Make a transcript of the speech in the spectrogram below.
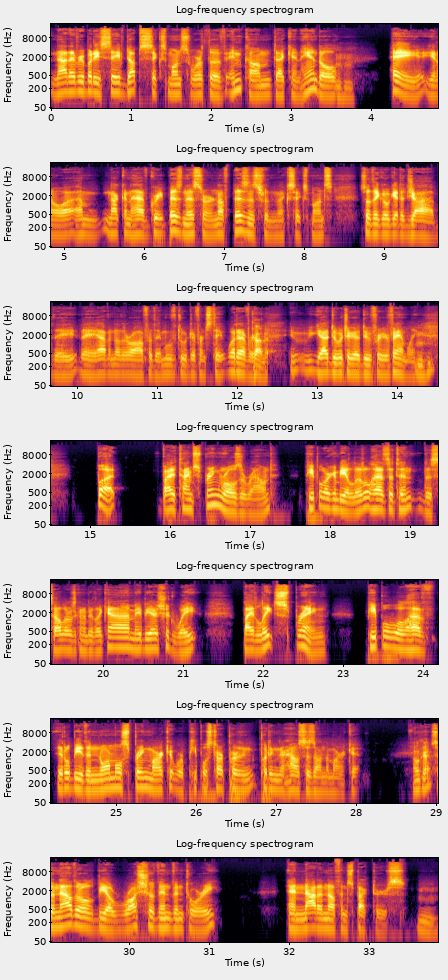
not everybody saved up six months worth of income that can handle. Mhm. Hey, you know, I'm not going to have great business or enough business for the next six months, so they go get a job. They they have another offer. They move to a different state. Whatever. Got it. You, got to do what you got to do for your family. Mhm. But by the time spring rolls around, people are going to be a little hesitant. The seller is going to be like, ah, maybe I should wait. By late spring, people will have it'll be the normal spring market where people start putting putting their houses on the market. Okay. So now there'll be a rush of inventory and not enough inspectors. Hmm.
